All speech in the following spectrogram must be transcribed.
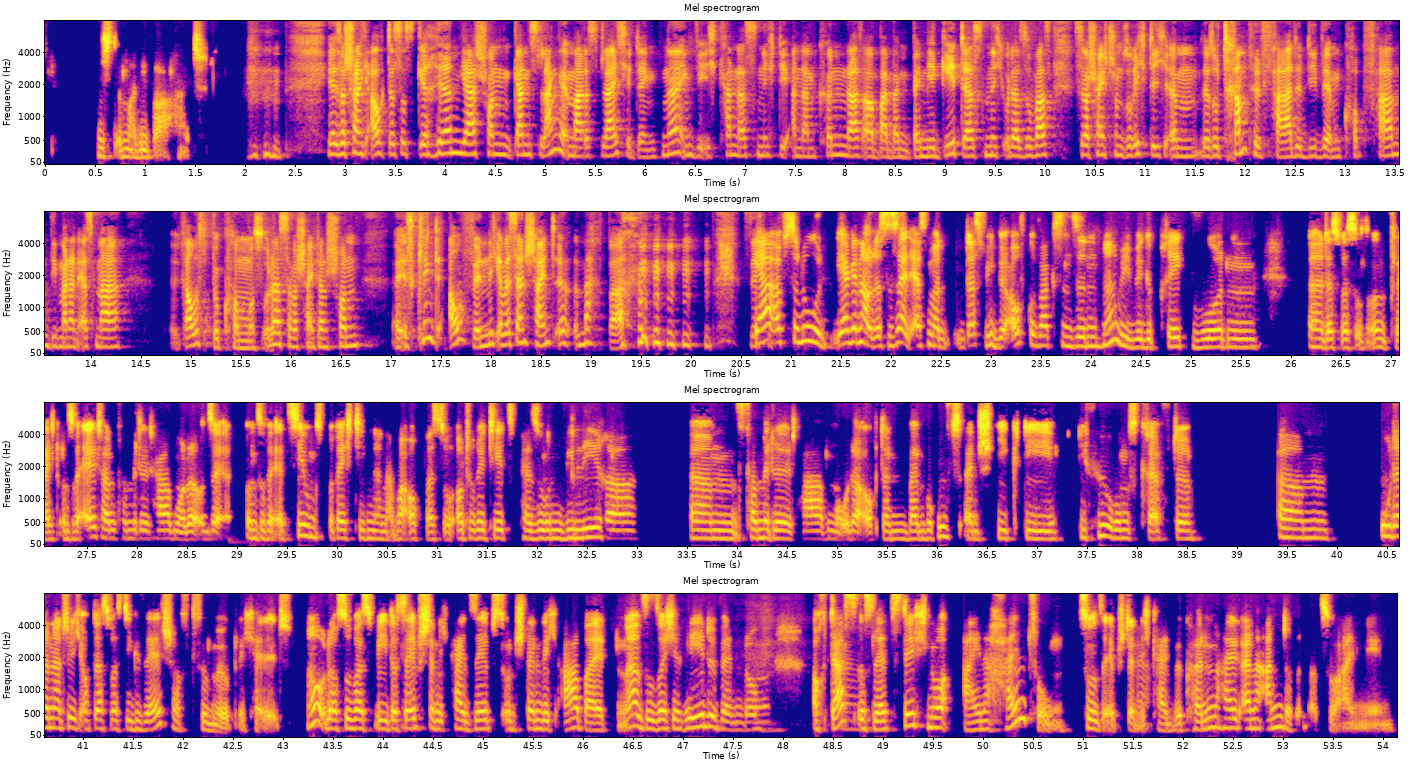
nicht immer die Wahrheit. Ja, ist wahrscheinlich auch, dass das Gehirn ja schon ganz lange immer das Gleiche denkt. Ne? Irgendwie, ich kann das nicht, die anderen können das, aber bei, bei, bei mir geht das nicht oder sowas. Das ist wahrscheinlich schon so richtig ähm, so Trampelpfade, die wir im Kopf haben, die man dann erstmal rausbekommen muss, oder? Das ist ja wahrscheinlich dann schon, äh, es klingt aufwendig, aber es ist anscheinend äh, machbar. ja, absolut. Ja, genau. Das ist halt erstmal das, wie wir aufgewachsen sind, ne? wie wir geprägt wurden, äh, das, was uns vielleicht unsere Eltern vermittelt haben oder unsere, unsere Erziehungsberechtigenden, aber auch was so Autoritätspersonen wie Lehrer ähm, vermittelt haben oder auch dann beim Berufseinstieg die, die Führungskräfte. Ähm, oder natürlich auch das, was die Gesellschaft für möglich hält. Ne? Oder auch sowas wie das Selbstständigkeit selbst und ständig arbeiten. Ne? Also solche Redewendungen. Auch das ja. ist letztlich nur eine Haltung zur Selbstständigkeit. Ja. Wir können halt eine andere dazu einnehmen.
